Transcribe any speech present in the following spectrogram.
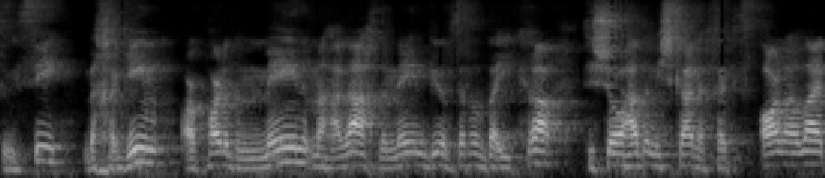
So we see the Chagim are part of the main Mahalach, the main view of Sefer Vayikra, to show how the Mishkan affects all our life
